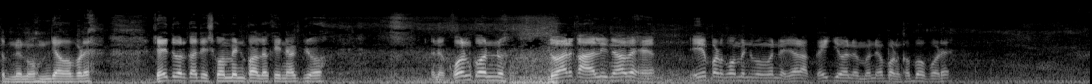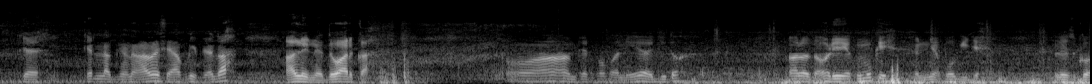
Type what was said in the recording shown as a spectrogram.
તમને નો સમજાવવા પડે. જય દ્વારકાધીશ કોમેન્ટમાં લખી નાખજો. અને કોણ કોણ દ્વારકા હાલીને આવે છે, એ પણ કોમેન્ટમાં મને જરા કહી દો એટલે મને પણ ખબર પડે કે કેટલાક જણા આવે છે આપણી ભેગા હાલીને દ્વારકા. આમ છે પપ્પાની એ હજી તો. હાલો તો હળી એક મૂકી અને ત્યાં પોગી જાય. લેટ્સ ગો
